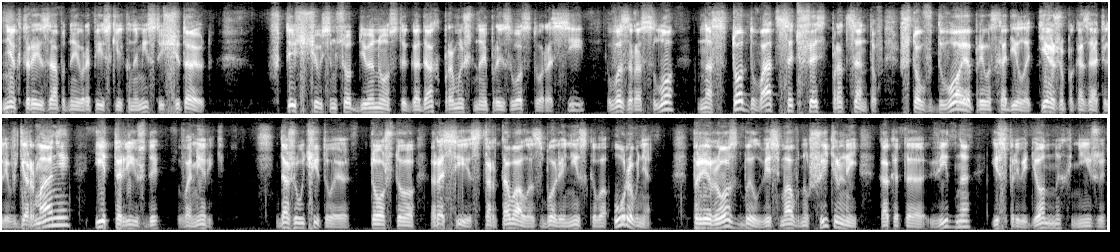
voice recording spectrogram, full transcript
Некоторые западноевропейские экономисты считают, в 1890-х годах промышленное производство России возросло на 126%, что вдвое превосходило те же показатели в Германии и трижды в Америке. Даже учитывая то, что Россия стартовала с более низкого уровня, Прирост был весьма внушительный, как это видно из приведенных ниже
